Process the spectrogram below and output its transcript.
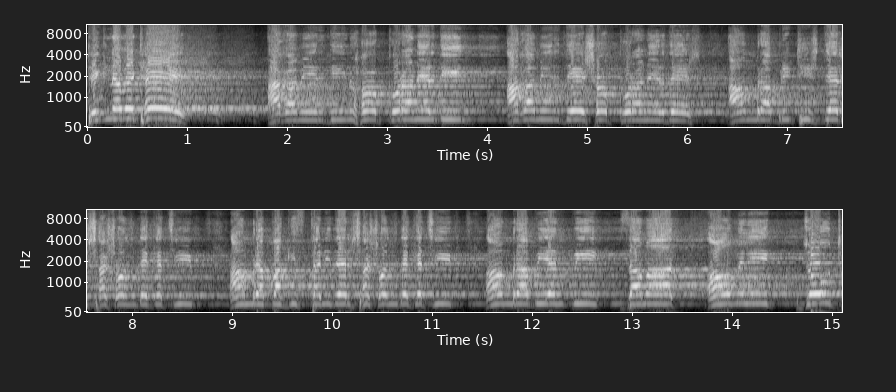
ঠিক না বেঠে? আগামীর দিন হোক কোরআনের দিন, আগামীর দেশ হোক কোরআনের দেশ আমরা ব্রিটিশদের শাসন দেখেছি, আমরা পাকিস্তানিদের শাসন দেখেছি, আমরা বিএনপি জামাত, আওয়ামী লীগ, যৌথ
